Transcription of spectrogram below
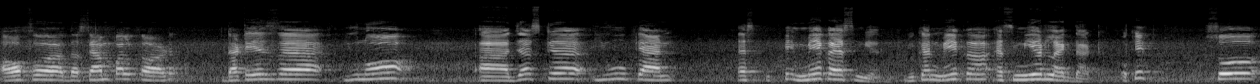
of uh, the sample curd that is uh, you know uh, just uh, you can make a smear. You can make a smear like that okay? So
